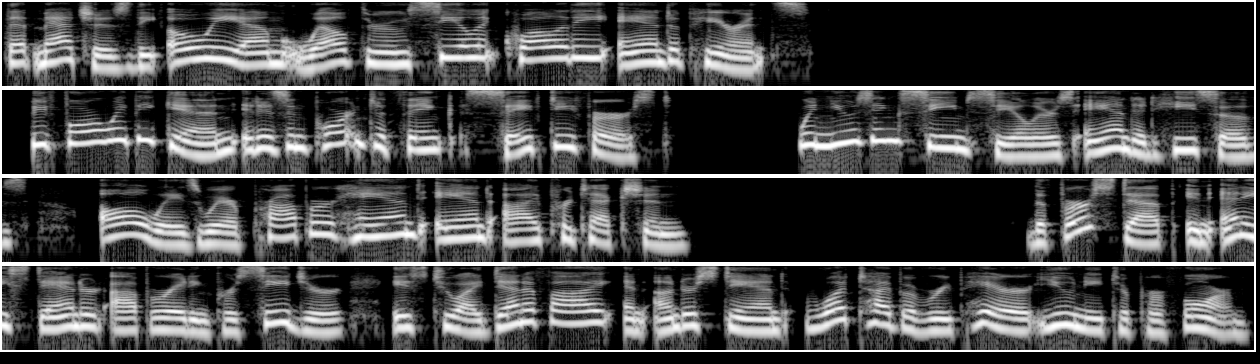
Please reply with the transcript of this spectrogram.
that matches the OEM weld through sealant quality and appearance. Before we begin, it is important to think safety first. When using seam sealers and adhesives, always wear proper hand and eye protection. The first step in any standard operating procedure is to identify and understand what type of repair you need to perform.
